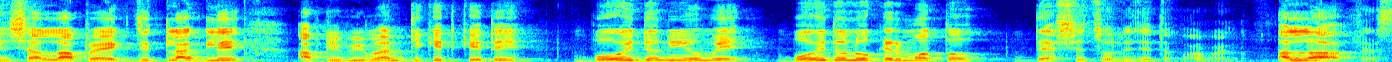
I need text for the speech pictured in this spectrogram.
ইনশাল্লাহ আপনার এক্সিট লাগলে আপনি বিমান টিকিট কেটে বৈধ নিয়মে বৈধ লোকের মতো দেশে চলে যেতে পারবেন। আল্লাহ হাফেজ।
